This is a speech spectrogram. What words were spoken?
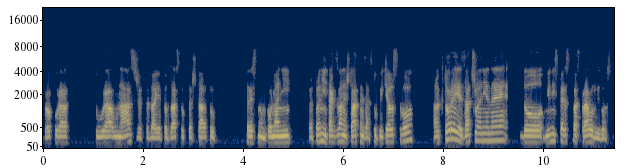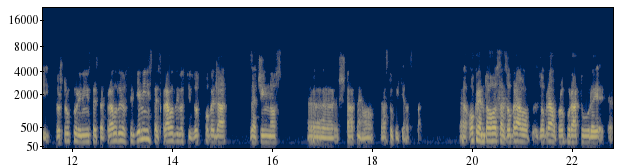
prokuratúra u nás, že teda je to zástupca štátu v trestnom konaní, plní tzv. štátne zastupiteľstvo, ktoré je začlenené do ministerstva spravodlivosti, do štruktúry ministerstva spravodlivosti, kde minister spravodlivosti zodpoveda za činnosť e, štátneho zastupiteľstva. E, okrem toho sa zobralo, zobral prokuratúre, e,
